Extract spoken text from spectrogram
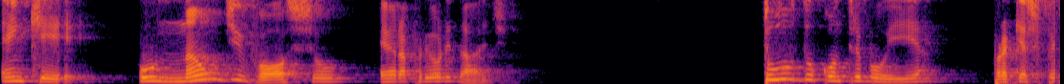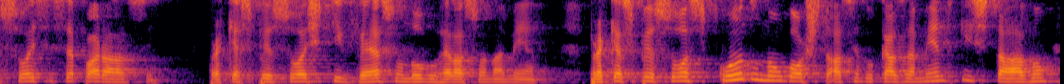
em que o não divórcio era prioridade. Tudo contribuía para que as pessoas se separassem, para que as pessoas tivessem um novo relacionamento, para que as pessoas, quando não gostassem do casamento que estavam,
